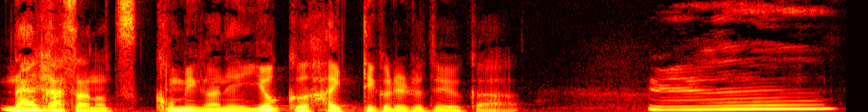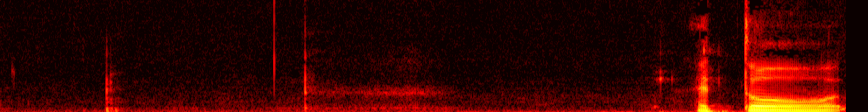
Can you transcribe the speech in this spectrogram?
長さのツッコミがねよく入ってくれるというかうーん。えっと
